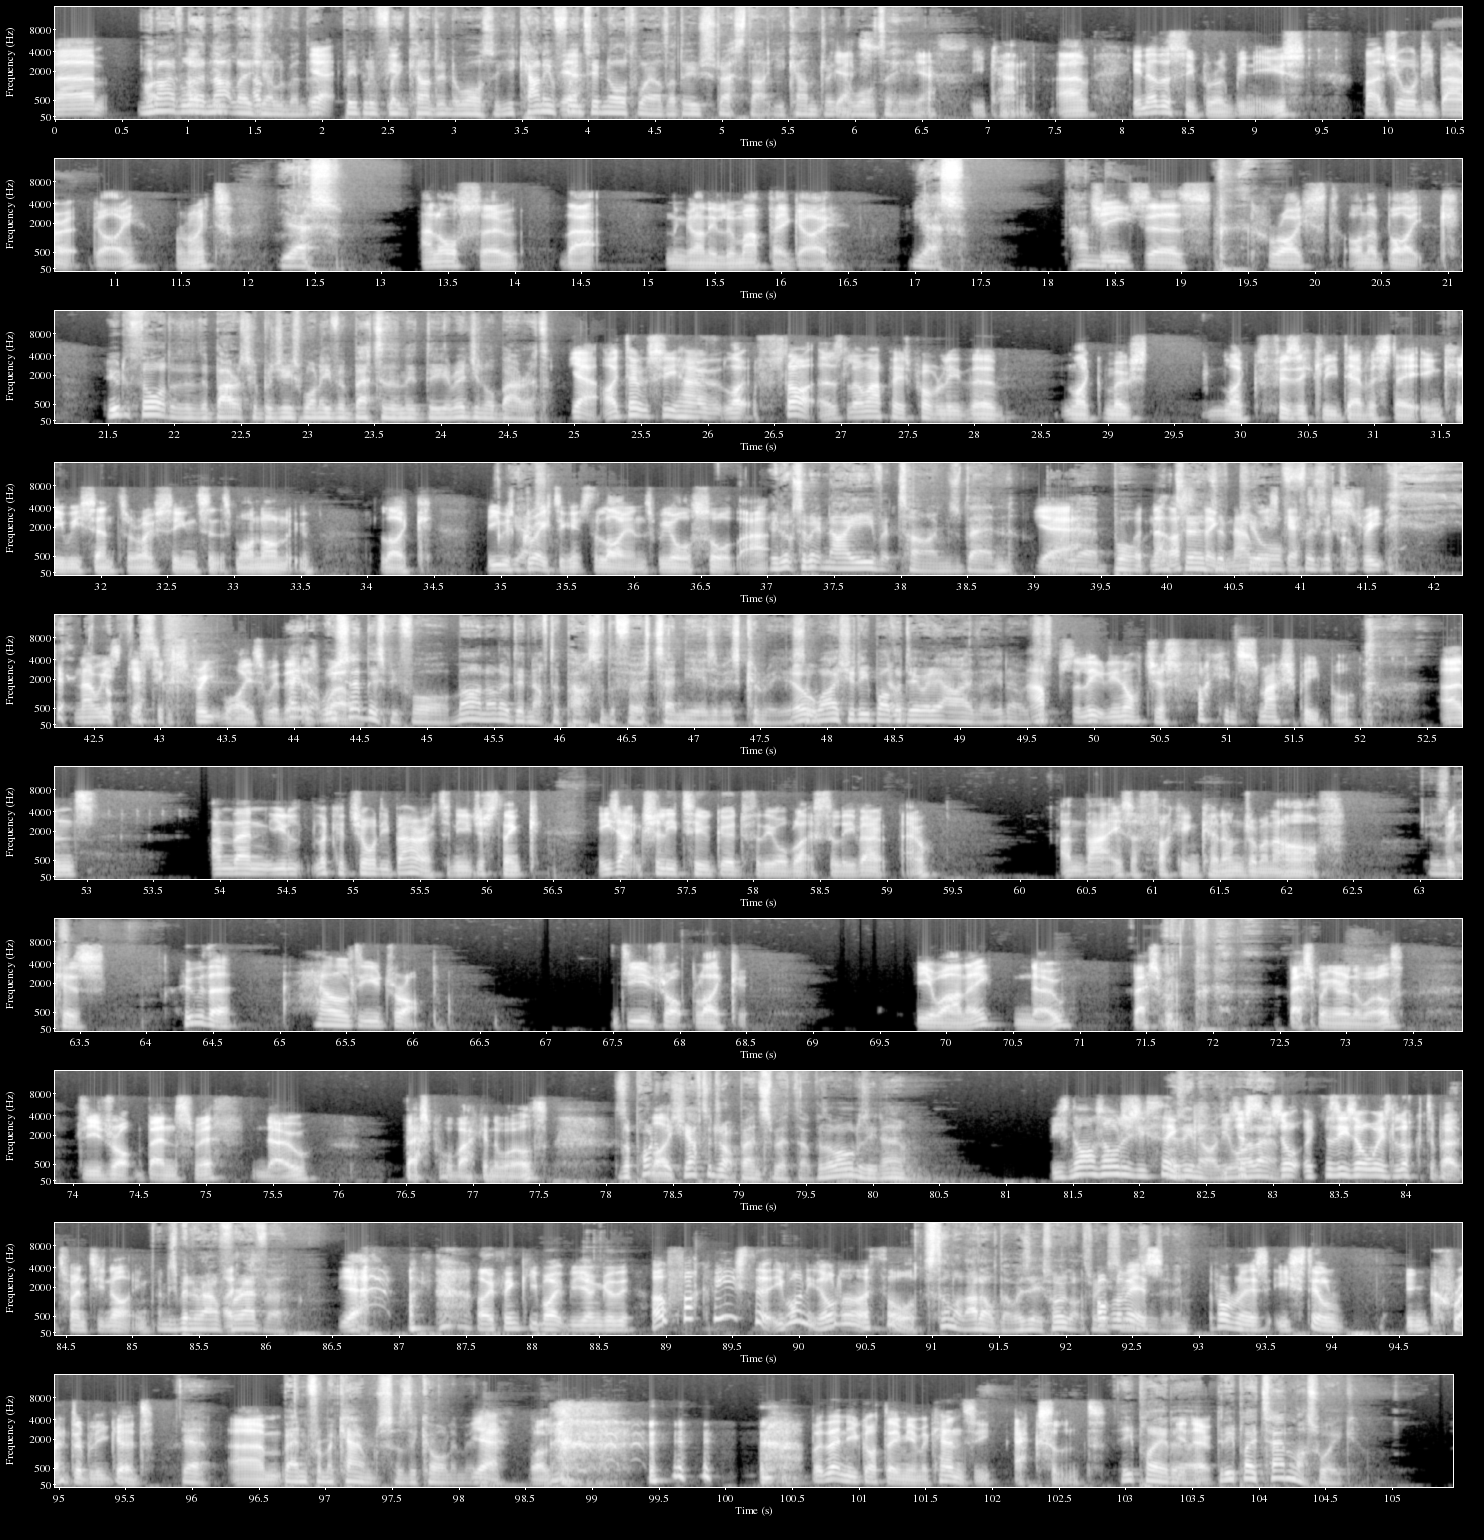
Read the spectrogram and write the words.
um, You might have learned uh, that, ladies and uh, gentlemen, that yeah, people in Flint can't drink the water. You can in Flint in North Wales. I do stress that you can drink yes, the water here. Yes, you can. Um, in other Super Rugby news, that Jordie Barrett guy, right, Yes. and also that Ngani Laumape guy. Yes. Handy. Jesus Christ on a bike. Who'd have thought that the, the Barretts could produce one even better than the, the original Barrett? Yeah, I don't see how. Like for starters, Laumape is probably the like most like physically devastating Kiwi centre I've seen since Ma'a Nonu. Like He was Yes. great against the Lions. We all saw that. He looks a bit naive at times. Then, Yeah, yeah, but, now in that's the thing. Now he's getting physical, street. now he's getting streetwise with it Hey, as well. We've said this before. Ma'a Nonu didn't have to pass for the first ten years of his career, so why should he bother no. doing it either? You know, just, Absolutely not. Just fucking smash people, and and then you look at Jordie Barrett and you just think he's actually too good for the All Blacks to leave out now, and that is a fucking conundrum and a half. isn't it? because who the hell do you drop? Do you drop like Ioane? No, best best winger in the world. Do you drop Ben Smith? No, best fullback in the world. there's a point at which you have to drop Ben Smith though, because how old is he now? He's not as old as you think. he not? Is he just them? because he's always looked about twenty nine. And he's been around I- forever. Yeah, I think he might be younger than. Oh fuck me, he's thirty one. He's older than I thought. Still not that old though, is he? He's probably got three Problem seasons is, in him. the problem is he's still incredibly good. Yeah, Um, Ben from accounts, as they call him. Yeah, well, but then you've got Damian McKenzie, excellent. he played. Uh, you know. Did he play ten last week?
